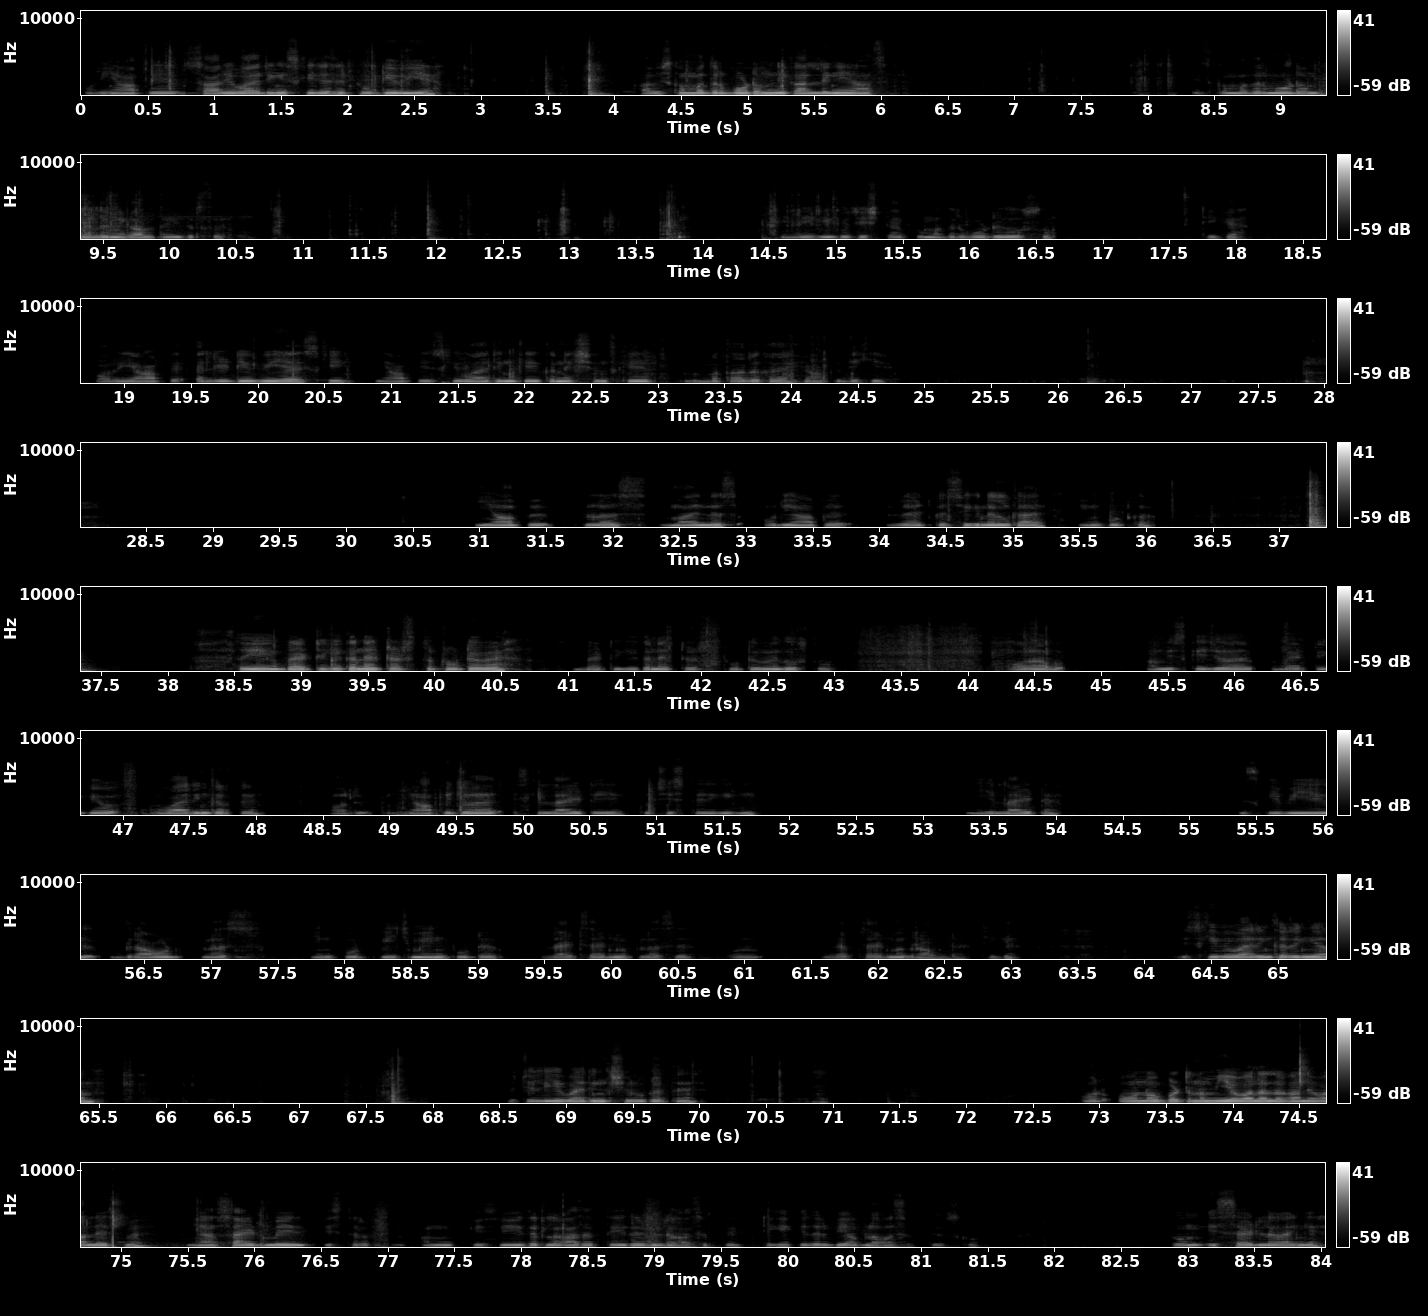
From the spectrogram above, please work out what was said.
और यहाँ पे सारी वायरिंग इसकी जैसे टूटी हुई है। अब इसका मदरबोर्ड हम निकाल लेंगे यहाँ से। इसका मदर मदरबोर्ड हम पहले निकालते हैं इधर से। देखिए कुछ इस टाइप का मदरबोर्ड है दोस्तों। ठीक है? और यहाँ पे एलईडी भी है इसकी। यहाँ पे इसकी वायरिंग के कनेक्शंस के बता रखा है। यहाँ पे देखिए। यहाँ पे प्लस माइनस और यहाँ पे रेड का सिग्नल का है इनपुट का। तो ये बैटरी के कनेक्टर्स तो टूटे हुए बैटरी के कनेक्टर्स टूटे हुए दोस्तों। और अब हम इसके जो है बैटरी की वायरिंग करते हैं। और यहाँ पे जो है इसकी लाइट है, ये कुछ इस तरीके की। ये लाइट है। इसके भी ये ग्राउंड प्लस इनपुट, बीच में इनपुट है, राइट साइड में प्लस है और लेफ़्ट साइड में ग्राउंड है, ठीक है। इसकी भी वायरिंग करेंगे हम। तो चलिए वायरिंग शुरू करते हैं। और ऑन ऑफ़ बटन हम ये वाला लगाने वाले हैं इसमें। यहाँ साइड में इस तरफ़ हम किसी इधर लगा सकते हैं, इधर भी लगा सकते हैं। ठीक है, किधर भी आप लगा सकते हैं उसको। तो हम इस साइड लगाएँगे।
